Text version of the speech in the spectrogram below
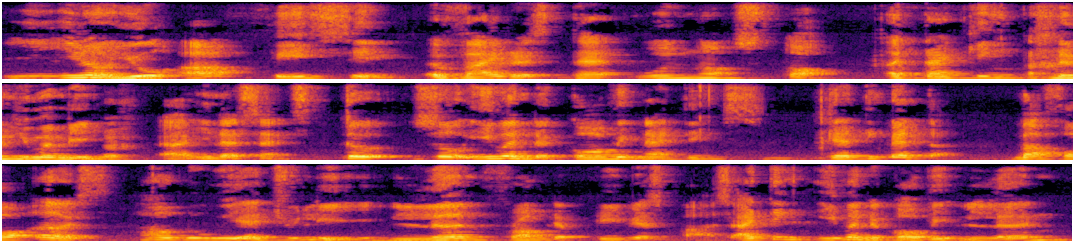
You know, you are facing a virus that will not stop attacking the human being uh, in that sense. So, so even the COVID 19 is getting better. But for us, how do we actually learn from the previous past? I think even the COVID learn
